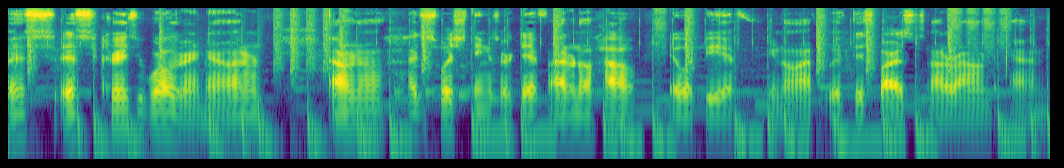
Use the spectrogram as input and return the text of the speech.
it's it's a crazy world right now. I don't I don't know. I just wish things were different. I don't know how it would be if you know if, if this virus was not around, and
